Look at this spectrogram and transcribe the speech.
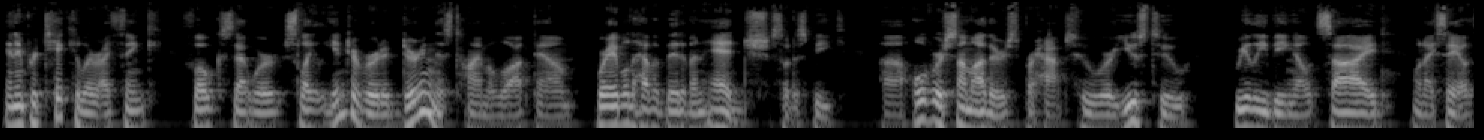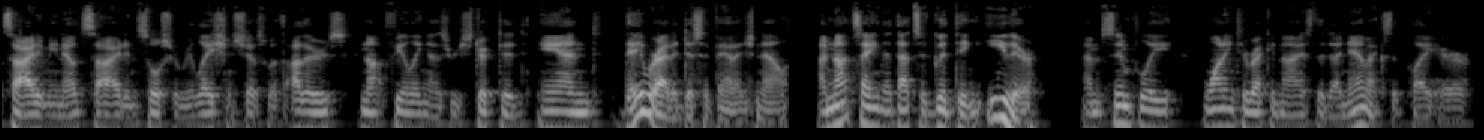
And in particular, I think folks that were slightly introverted during this time of lockdown were able to have a bit of an edge, so to speak, uh, over some others perhaps who were used to really being outside. When I say outside, I mean outside in social relationships with others, not feeling as restricted, and they were at a disadvantage now. I'm not saying that that's a good thing either. I'm simply wanting to recognize the dynamics at play here,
